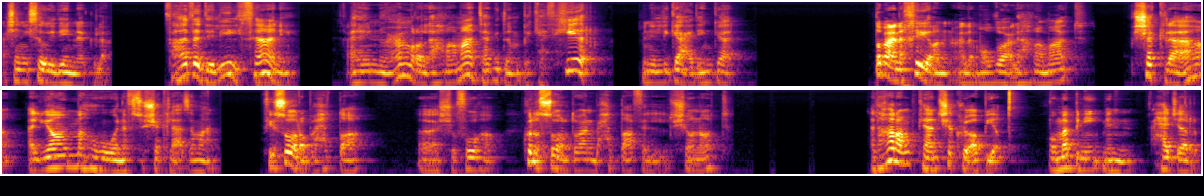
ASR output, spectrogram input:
عشان يسوي ذي النقلة. فهذا دليل ثاني على إنه عمر الأهرامات أقدم بكثير من اللي قاعد ينقال. طبعا أخيرا على موضوع الأهرامات شكلها اليوم ما هو هو نفسه شكلها زمان. في صورة بحطها آه، شوفوها. كل الصور طبعا بحطها في ال show note. الهرم كان شكله أبيض ومبني من حجر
